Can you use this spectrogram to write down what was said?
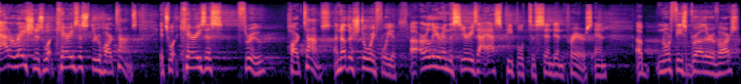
adoration is what carries us through hard times. It's what carries us through hard times. Another story for you. Uh, earlier in the series, I asked people to send in prayers, and a Northeast brother of ours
